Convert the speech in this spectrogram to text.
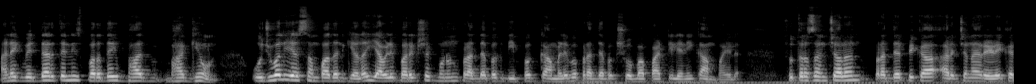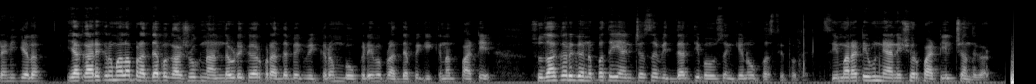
अनेक विद्यार्थ्यांनी स्पर्धेत भाग भाग घेऊन उज्ज्वल यश संपादन केलं. यावेळी परीक्षक म्हणून प्राध्यापक दीपक कांबळे व प्राध्यापक शोभा पाटील यांनी काम पाहिलं. सूत्रसंचालन प्राध्यापिका अर्चना रेडेकर यांनी केलं. या कार्यक्रमाला प्राध्यापक अशोक नांदवडेकर प्राध्यापक विक्रम बोकडे व प्राध्यापक एकनाथ पाटील सुधाकर गणपती यांच्यासह विद्यार्थी बहुसंख्येनं उपस्थित होते. सी मराठीहून ज्ञानेश्वर पाटील चंदगड.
